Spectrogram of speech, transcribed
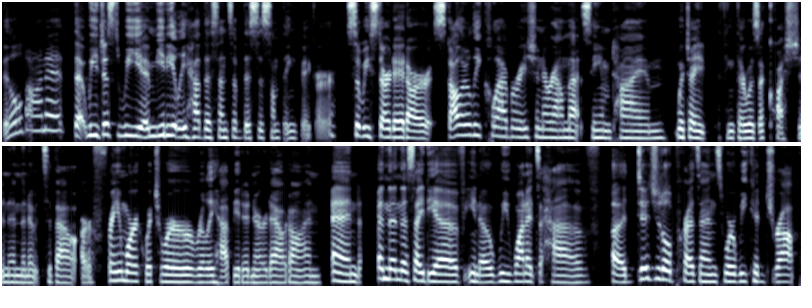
build on it that we just, we immediately had the sense of this is something bigger. So we started our scholarly collaboration around that same time, which I think there was a question in the notes about our framework, which we're really happy to nerd out on. And and then this idea of, you know, we wanted to have a digital presence where we could drop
